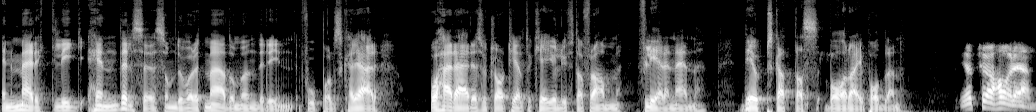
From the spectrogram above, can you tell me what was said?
En märklig händelse som du varit med om under din fotbollskarriär. Och här är det såklart helt okej okay att lyfta fram fler än en. Det uppskattas bara i podden. Jag tror jag har en.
